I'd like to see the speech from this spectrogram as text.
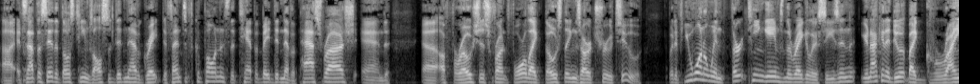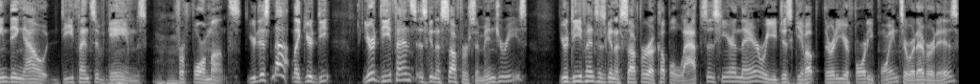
Uh, it's not to say that those teams also didn't have great defensive components, that Tampa Bay didn't have a pass rush and uh, a ferocious front four. Like those things are true too. But if you want to win 13 games in the regular season, you're not going to do it by grinding out defensive games mm-hmm. for four months. You're just not. Like your de- your defense is going to suffer some injuries. Your defense is going to suffer a couple lapses here and there where you just give up 30 or 40 points or whatever it is.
